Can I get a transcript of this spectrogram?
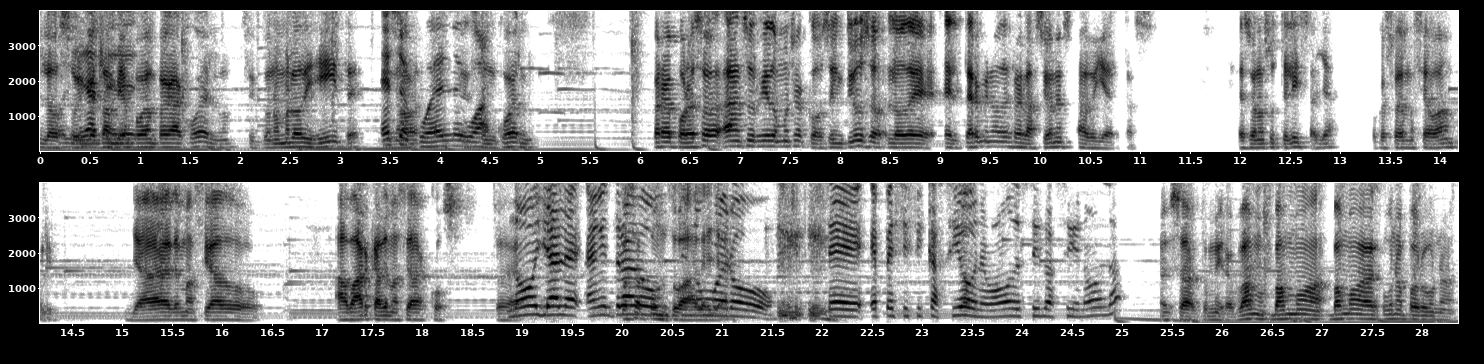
Los swingers también de pueden pegar cuernos. Si tú no me lo dijiste, Eso no, es cuerno es igual. un cuerno. Pero por eso han surgido muchas cosas, incluso lo de el término de relaciones abiertas. Eso no se utiliza ya, porque eso es demasiado amplio. Ya es demasiado, abarca demasiadas cosas. Entonces, No, ya le han entrado un ya. número de especificaciones, vamos a decirlo así, ¿no? ¿Verdad? Exacto, mira, vamos, vamos, a, vamos a una por una,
